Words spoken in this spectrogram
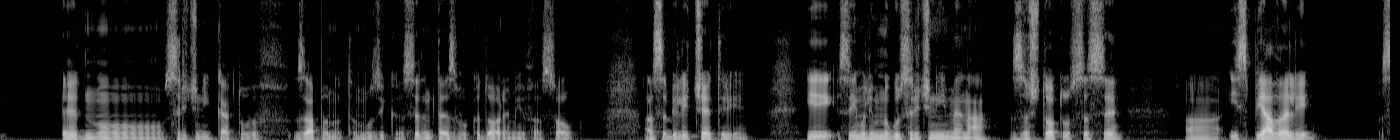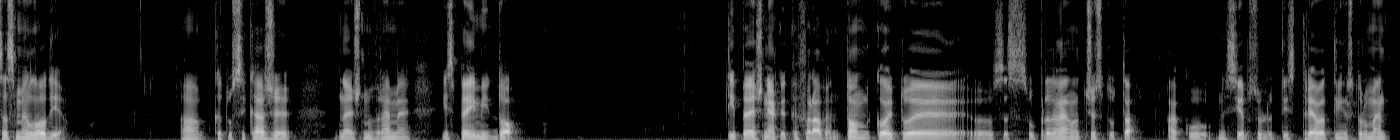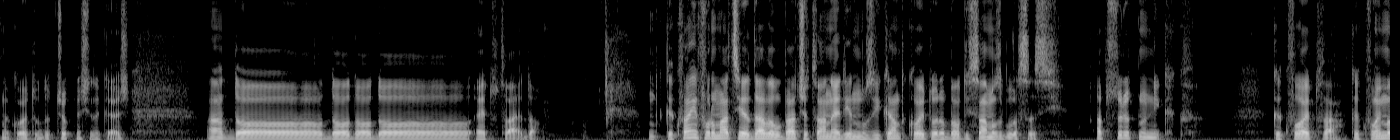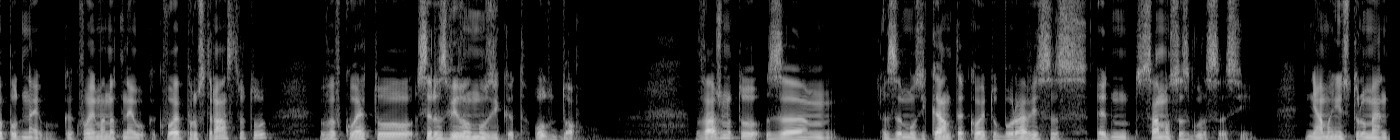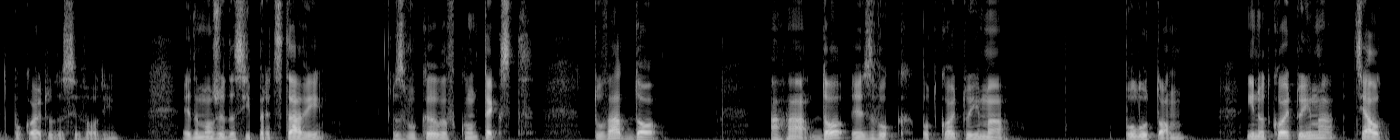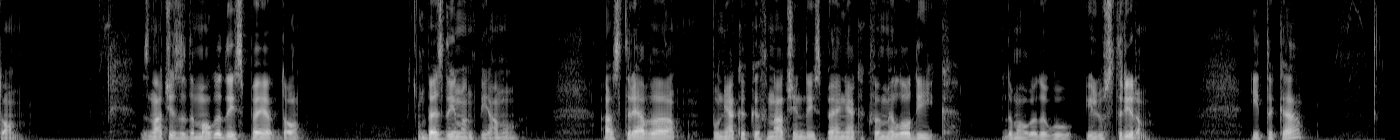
едносрични, както в западната музика, седемте звука до, ре, ми, фа, сол, а са били четири и са имали многосрични имена, защото са се а, изпявали с мелодия а, като се каже днешно време, изпей ми до. Ти пееш някакъв равен тон, който е а, с определена частота. Ако не си абсолютист, трябва ти инструмент, на който да чукнеш и да кажеш а, до, до, до, до, ето това е до. Каква информация дава обаче това на един музикант, който работи само с гласа си? Абсолютно никаква. Какво е това? Какво има под него? Какво има над него? Какво е пространството, в което се развива музиката от до? Важното за, за музиканта, който борави с едно, само с гласа си, няма инструмент по който да се води, е да може да си представи звука в контекст. Това до, аха, до е звук, под който има полутон и над който има цял тон. Значи, за да мога да изпея до, без да имам пиано, аз трябва по някакъв начин да изпея някаква мелодийка, да мога да го иллюстрирам. И така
